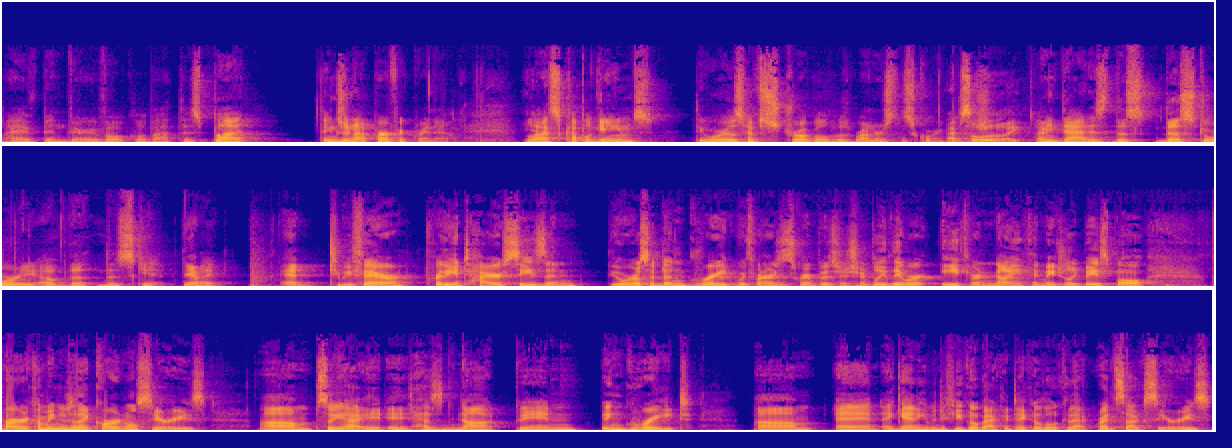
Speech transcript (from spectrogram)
I have been very vocal about this, but things are not perfect right now. The last couple games, the Orioles have struggled with runners in scoring. position. Absolutely. I mean, that is the the story of the the skid, Yep. right? And to be fair, for the entire season, the Orioles have done great with runners in scoring position. I believe they were eighth or ninth in Major League Baseball prior to coming into that Cardinal series. Um, so yeah, it, it has not been been great. Um, and again, even if you go back and take a look at that Red Sox series,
